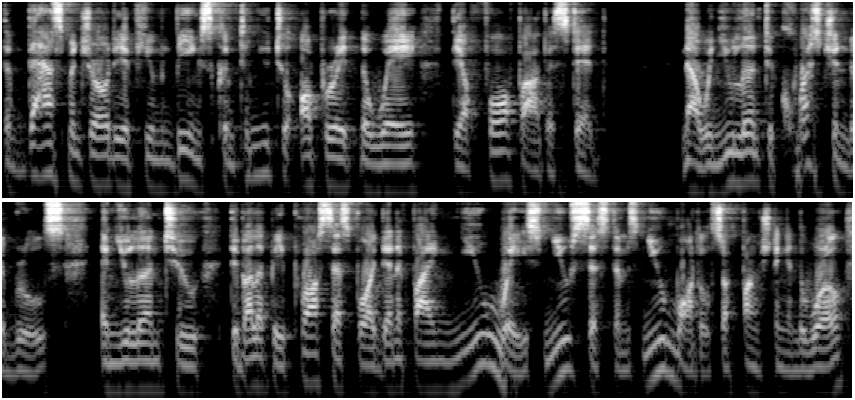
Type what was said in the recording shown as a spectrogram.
the vast majority of human beings continue to operate the way their forefathers did. Now, when you learn to question the rules and you learn to develop a process for identifying new ways, new systems, new models of functioning in the world,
